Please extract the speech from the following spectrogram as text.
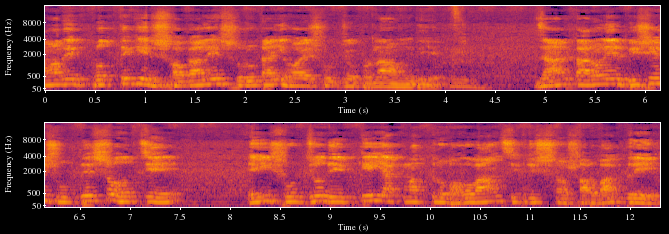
আমাদের প্রত্যেকের সকালের শুরুটাই হয় সূর্য প্রণাম দিয়ে। যার কারণে বিশেষ উদ্দেশ্য হচ্ছে এই সূর্যদেবকেই একমাত্র ভগবান শ্রীকৃষ্ণ সর্বাগ্রে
